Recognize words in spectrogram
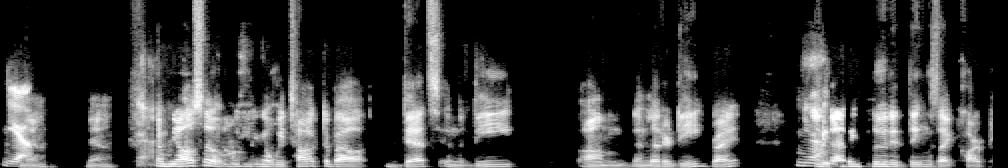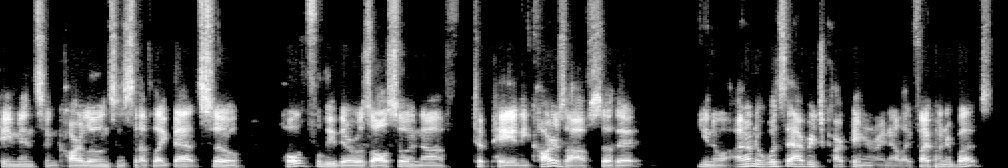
Yeah. yeah. Yeah. yeah. And we also, you know, we talked about debts in the D um and letter D, right? Yeah. And that included things like car payments and car loans and stuff like that. So hopefully there was also enough to pay any cars off so that you know i don't know what's the average car payment right now? Like 500 bucks?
